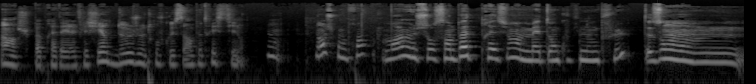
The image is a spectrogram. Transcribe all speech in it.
un, je suis pas prête à y réfléchir. Deux, je trouve que c'est un peu triste sinon. Non, je comprends. Moi, je ressens pas de pression à me mettre en couple non plus. De toute façon, hum,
